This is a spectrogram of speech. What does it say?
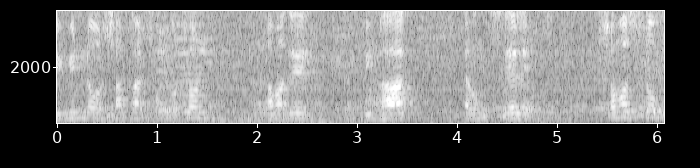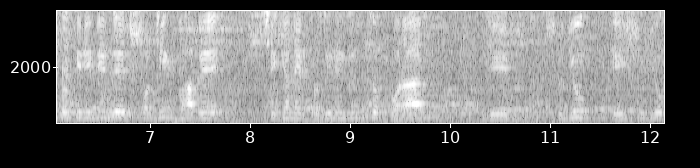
বিভিন্ন শাখা সংগঠন, আমাদের বিভাগ এবং সেলে সমস্ত প্রতিনিধিদের সঠিকভাবে সেখানে প্রতিনিধিত্ব করার যে সুযোগ, এই সুযোগ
